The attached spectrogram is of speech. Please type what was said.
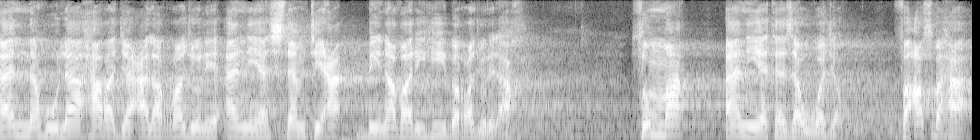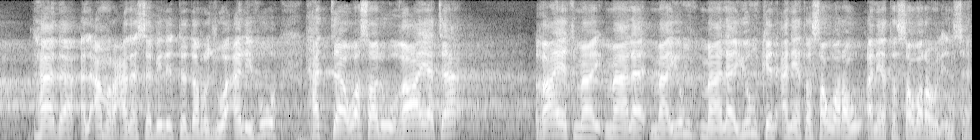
أنه لا حرج على الرجل أن يستمتع بنظره بالرجل الآخر ثم أن يتزوجه. فأصبح هذا الأمر على سبيل التدرج وألفوه حتى وصلوا غاية غاية ما ما لا ما, يمكن ما لا يمكن أن يتصوره أن يتصوره الإنسان.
